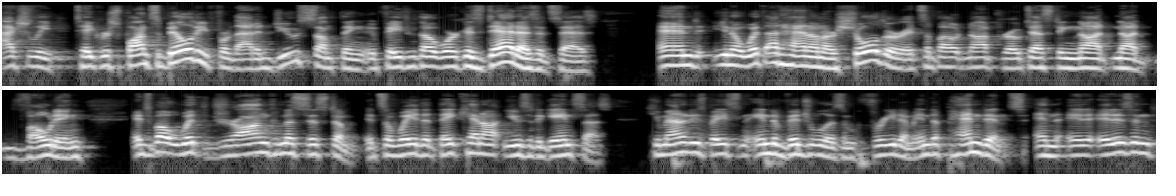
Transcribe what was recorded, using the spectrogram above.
actually take responsibility for that and do something. Faith without work is dead, as it says. And you know, with that hand on our shoulder, it's about not protesting, not not voting. It's about withdrawing from the system. It's a way that they cannot use it against us humanity is based in individualism, freedom, independence. And it, it isn't,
